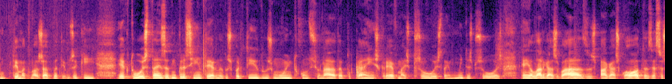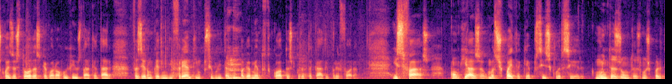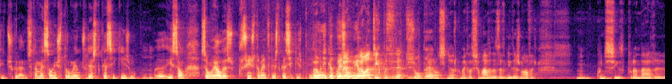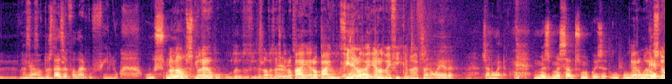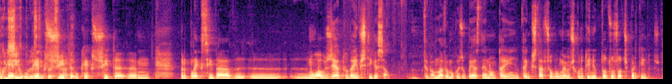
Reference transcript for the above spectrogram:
um tema que nós já debatemos aqui, é que tu hoje tens a democracia interna dos partidos muito condicionada por quem escreve mais pessoas, tem muitas pessoas, quem alarga as bases, paga as cotas, essas coisas todas que agora o Rui Rio está a tentar fazer um bocadinho diferente, impossibilitando o pagamento de cotas por atacado e por aí fora. Isso faz com que haja uma suspeita que é preciso esclarecer, muitas juntas nos partidos grandes também são instrumentos deste caciquismo. Eh, e são, são elas, por si, instrumentos deste caciquismo. O a meu- única coisa o meu, que me... o meu antigo presidente de junta era um senhor, como é que ele se chamava, das Avenidas Novas, hum, conhecido por andar eh, nessas Não, tu estás a falar do filho. O senhor... Não, não, o senhor era o, o das Avenidas Novas, acho que era o pai, era o pai. O filho era, o, pai. de, era o de Benfica, não é? Já Portanto, não era. Já não era. Mas, mas sabes uma coisa? O, o, Era um- o era que é, senhor o que é que- conhecido o por que é esse tipo suscita. O que é que suscita hum, perplexidade eh, no objeto da investigação? Dizer, Vamos lá ver uma coisa, o PSD não tem, tem que estar sob o mesmo escrutínio que todos os outros partidos.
